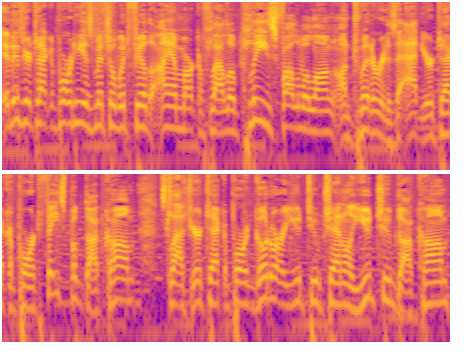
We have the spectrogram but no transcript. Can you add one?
it- is your tech report. He is Mitchell Whitfield. I am Mark Aflalo. Please follow along on Twitter. It is at your tech report. Facebook.com slash your tech report. Go to our YouTube channel, youtube.com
